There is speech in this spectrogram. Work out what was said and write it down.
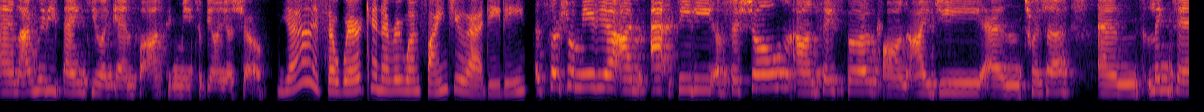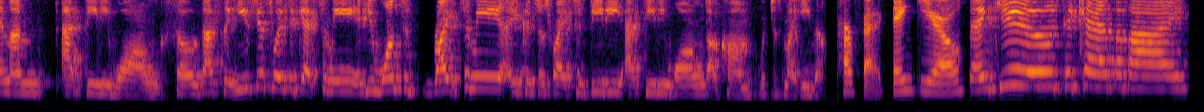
And I really thank you again for asking me to be on your show. Yeah. So where can everyone find you at Didi? Social media, I'm at Didi Official on Facebook, on IG and Twitter, and LinkedIn. I'm at Didi Wong. So that's the easiest way to get to me. If you want to write to me, you could just write to didi at didiwong.com, which is my email. Perfect. Thank you. Thank you. Take care. Bye bye.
